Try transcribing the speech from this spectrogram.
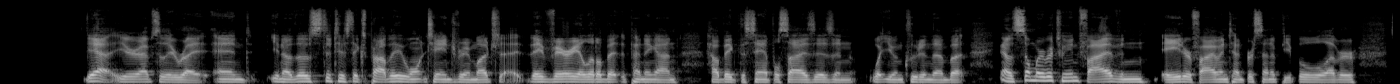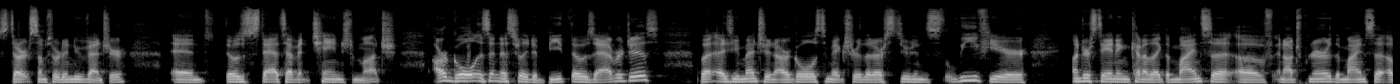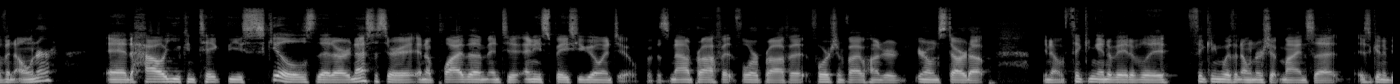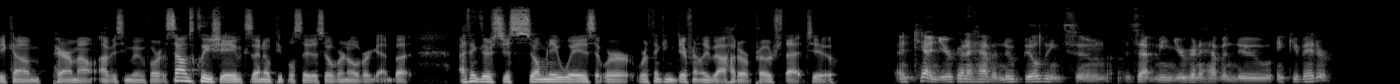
Yeah, you're absolutely right. And, you know, those statistics probably won't change very much. Uh, they vary a little bit depending on how big the sample size is and what you include in them. But, you know, somewhere between five and eight or five and 10% of people will ever start some sort of new venture. And those stats haven't changed much our goal isn't necessarily to beat those averages, but as you mentioned, our goal is to make sure that our students leave here understanding kind of like the mindset of an entrepreneur, the mindset of an owner, and how you can take these skills that are necessary and apply them into any space you go into. If it's nonprofit, for profit, Fortune 500, your own startup, you know, thinking innovatively, thinking with an ownership mindset is going to become paramount, obviously, moving forward. It sounds cliche because I know people say this over and over again, but I think there's just so many ways that we're we're thinking differently about how to approach that too. And Ken, you're going to have a new building soon. Does that mean you're going to have a new incubator?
